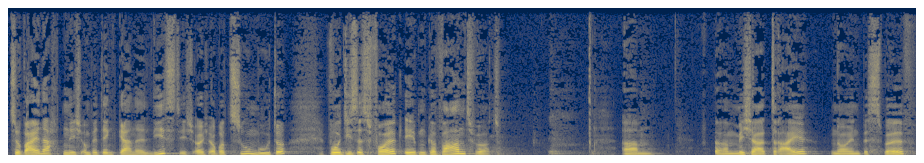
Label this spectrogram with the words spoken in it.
zu Weihnachten nicht unbedingt gerne liest, die ich euch aber zumute, wo dieses Volk eben gewarnt wird. Ähm, äh, Micha 3, 9 bis 12.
